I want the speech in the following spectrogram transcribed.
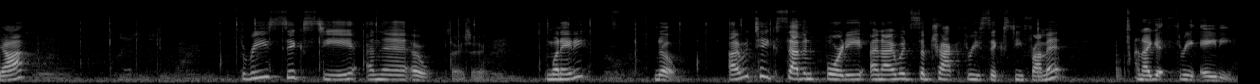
Yeah? 360 and then, oh, sorry, sorry. 180? No. I would take 740 and I would subtract 360 from it, and I get 380.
